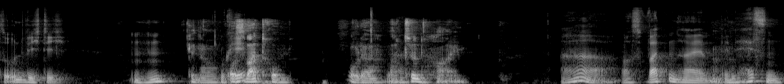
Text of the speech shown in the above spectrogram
so unwichtig. Genau. Okay. Aus Wattrum. Oder Wattenheim. Ah, aus Wattenheim in Hessen.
